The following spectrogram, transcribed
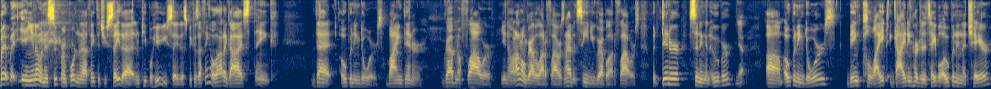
But but you know, and it's super important that I think that you say that and people hear you say this because I think a lot of guys think that opening doors, buying dinner, grabbing a flower, you know, and I don't grab a lot of flowers, and I haven't seen you grab a lot of flowers, but dinner, sending an Uber, Yep. um, opening doors, being polite, guiding her to the table, opening a chair,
